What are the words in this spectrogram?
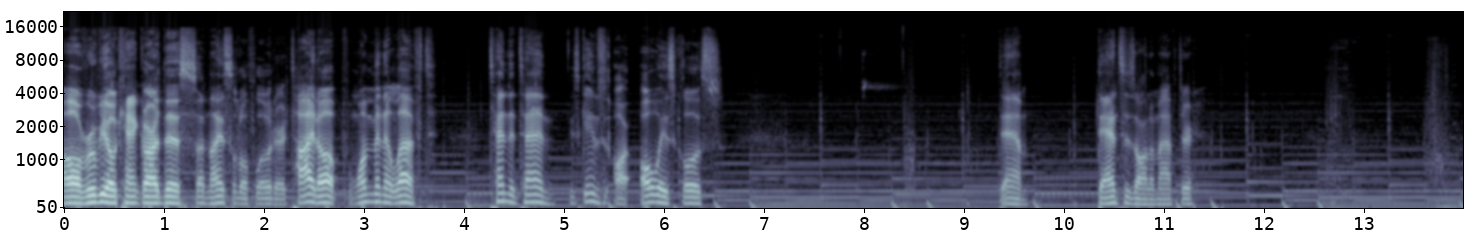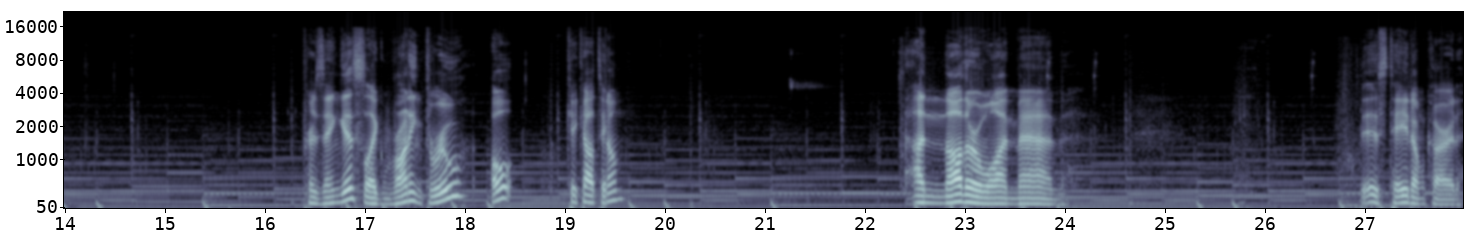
Oh, Rubio can't guard this. A nice little floater. Tied up. One minute left. 10 to 10. These games are always close. Damn. Dances on him after. Porzingis, like, running through. Oh, kick out Tatum. Another one, man. This Tatum card.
